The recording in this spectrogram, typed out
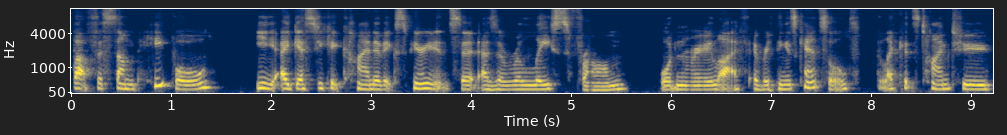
But for some people, I guess you could kind of experience it as a release from ordinary life. Everything is cancelled. Like it's time to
